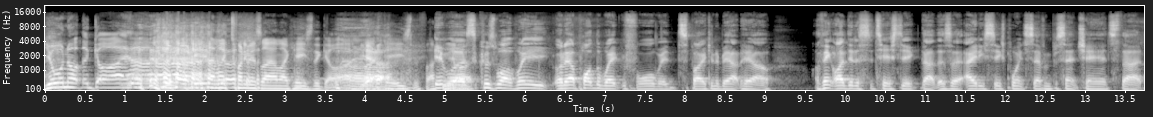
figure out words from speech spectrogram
you're not the guy. and like twenty minutes later I'm like he's the guy. Yeah. Like, he's the fucking It guy. was because what we on our pod the week before we'd spoken about how I think I did a statistic that there's a 86.7% chance that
